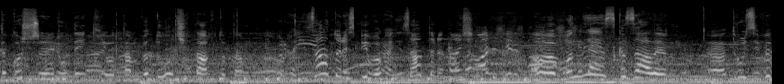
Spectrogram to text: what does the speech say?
також люди, які от там ведучі, та хто там організатори, співорганізатори наші, е, вони сказали, е, друзі, ви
